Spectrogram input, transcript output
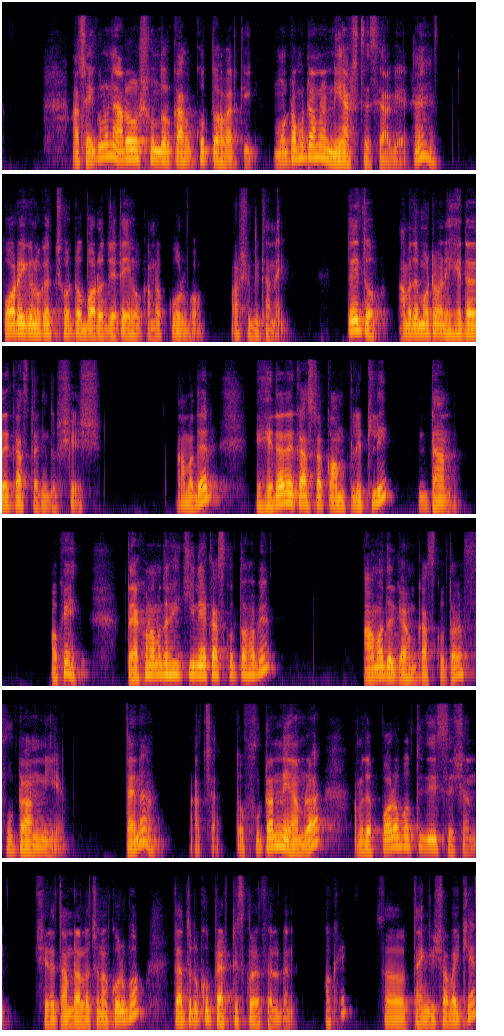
আচ্ছা এগুলো নিয়ে আরও সুন্দর করতে হবে আর কি মোটামুটি আমরা নিয়ে আসতেছি আগে হ্যাঁ? পরে এগুলোকে ছোট, বড় যেটাই হোক আমরা করব, অসুবিধা নেই। তো এই তো, আমাদের মোটামুটি হেডারের কাজটা কিন্তু শেষ। আমাদের হেডারের কাজটা কমপ্লিটলি ডান ওকে তো এখন আমাদেরকে কি নিয়ে কাজ করতে হবে? আমাদেরকে এখন কাজ করতে হবে ফুটার নিয়ে, তাই না? আচ্ছা তো ফুটার নিয়ে আমরা আমাদের পরবর্তী যে সেশন সেটাতে আমরা আলোচনা করব। তো এতটুকু প্র্যাকটিস করে ফেলবেন। ওকে সো থ্যাংক ইউ সবাইকে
